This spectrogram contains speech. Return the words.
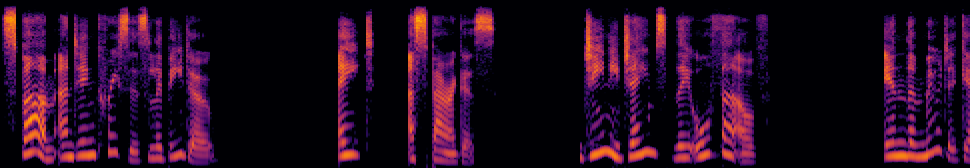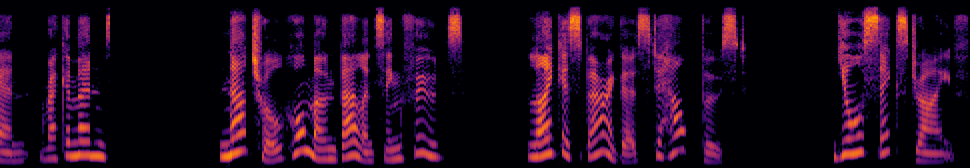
sperm and increases libido. 8. Asparagus. Jeannie James, the author of In the Mood Again, recommends natural hormone balancing foods like asparagus to help boost your sex drive.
